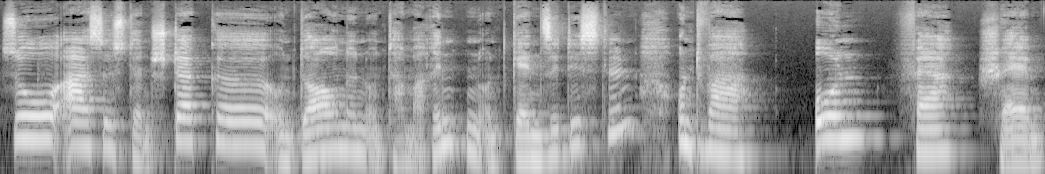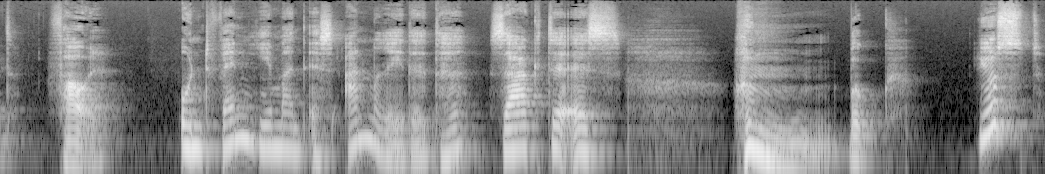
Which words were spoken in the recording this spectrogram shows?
So aß es denn Stöcke und Dornen und Tamarinden und Gänsedisteln und war unverschämt faul. Und wenn jemand es anredete, sagte es Humbug. Just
